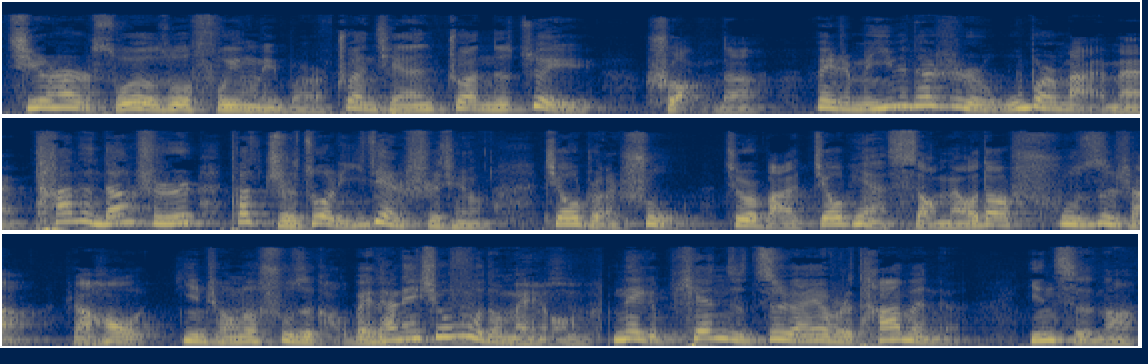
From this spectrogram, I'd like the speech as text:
其实他是所有做复映里边赚钱赚的最爽的。为什么？因为它是无本买卖。他呢，当时他只做了一件事情，胶转数，就是把胶片扫描到数字上，然后印成了数字拷贝，他连修复都没有。那个片子资源又是他们的。因此呢，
